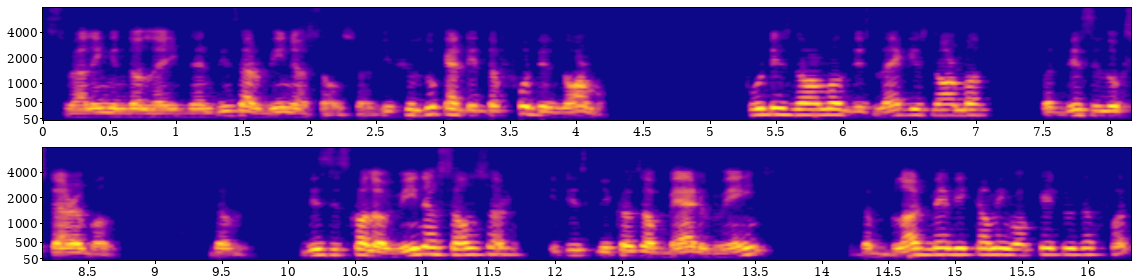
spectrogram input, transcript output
swelling in the legs, and these are venous ulcers. If you look at it, the foot is normal. Foot is normal, this leg is normal, but this looks terrible. The, this is called a venous ulcer. It is because of bad veins. The blood may be coming okay to the foot,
